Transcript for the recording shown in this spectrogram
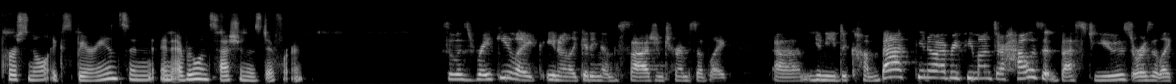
personal experience and and everyone's session is different so is reiki like you know like getting a massage in terms of like um, you need to come back you know every few months or how is it best used or is it like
